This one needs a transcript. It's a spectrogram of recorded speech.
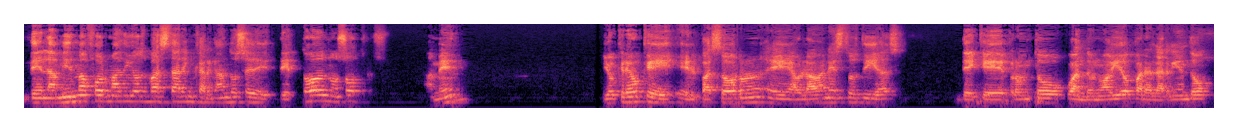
de la misma forma Dios va a estar encargándose de, todos nosotros. Amén. Yo creo que el pastor eh, hablaba en estos días de que de pronto cuando no ha habido para el arriendo,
